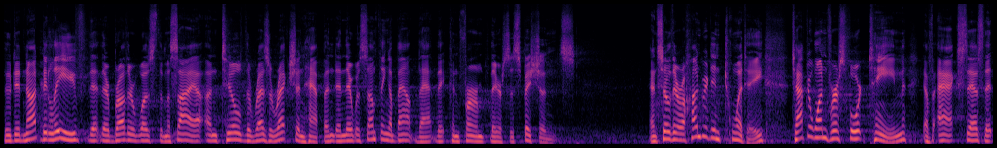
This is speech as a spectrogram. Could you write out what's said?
who did not believe that their brother was the Messiah until the resurrection happened, and there was something about that that confirmed their suspicions. And so there are 120. Chapter 1, verse 14 of Acts says that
